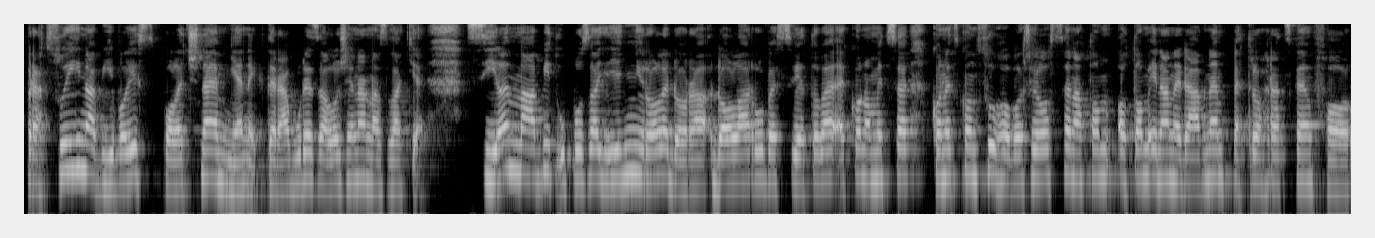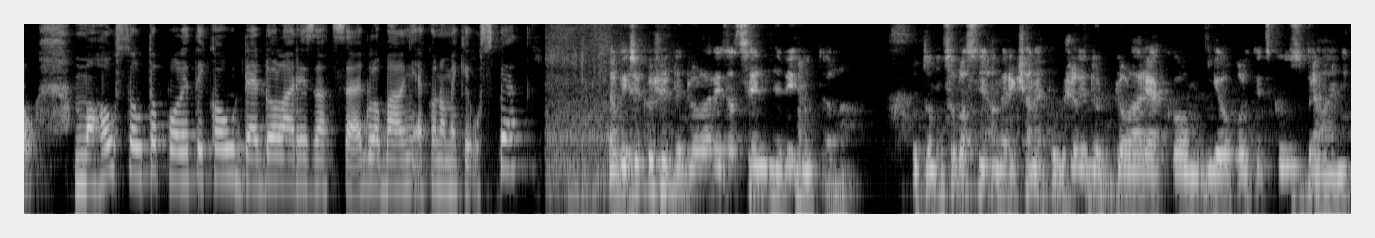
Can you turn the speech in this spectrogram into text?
pracují na vývoji společné měny, která bude založena na zlatě. Cílem má být upozadění role dolaru ve světové ekonomice. Konec konců hovořilo se na tom, o tom i na nedávném Petrohradském fóru. Mohou s touto politikou dedolarizace globální ekonomiky uspět? Já bych řekl, že dedolarizace je nevyhnutelná. Po tom, co vlastně američané použili do dolar jako geopolitickou zbraň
